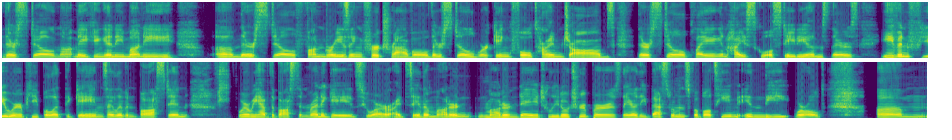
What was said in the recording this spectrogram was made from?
they're still not making any money. Um, they're still fundraising for travel. They're still working full time jobs. They're still playing in high school stadiums. There's even fewer people at the games. I live in Boston, where we have the Boston Renegades, who are, I'd say, the modern modern day Toledo Troopers. They are the best women's football team in the world. Um,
